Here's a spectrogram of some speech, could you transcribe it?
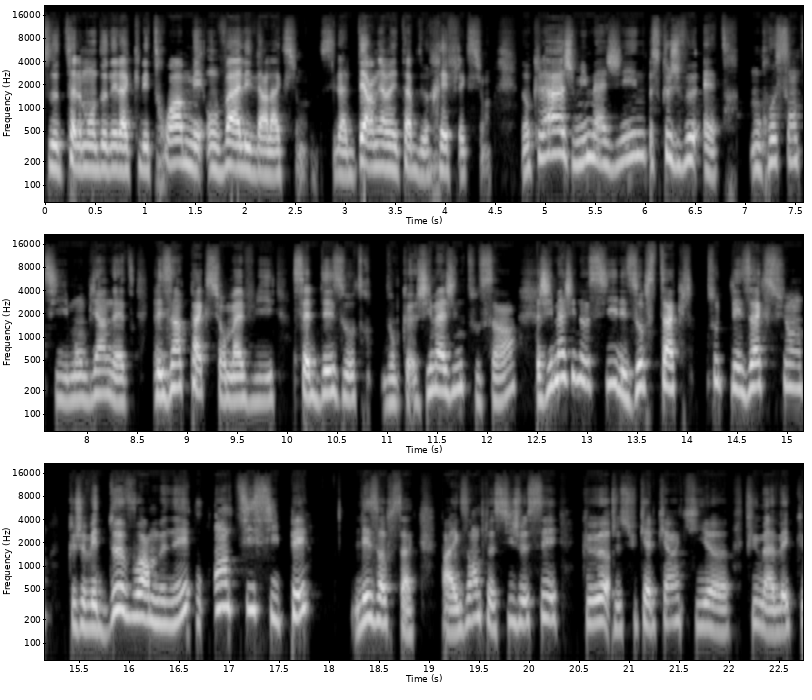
totalement donner la clé 3, mais on va aller vers l'action. C'est la dernière étape de réflexion. Donc là, je m'imagine ce que je veux être, mon ressenti, mon bien-être, les impacts sur ma vie, celle des autres. Donc, j'imagine tout ça. J'imagine aussi les obstacles, toutes les actions que je vais devoir mener ou anticiper les obstacles. Par exemple, si je sais que je suis quelqu'un qui fume avec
